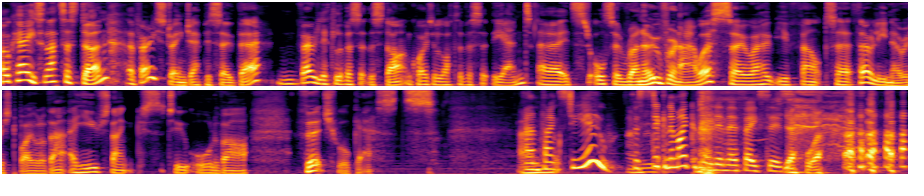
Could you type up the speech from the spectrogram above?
Okay, so that's us done. A very strange episode there. Very little of us at the start and quite a lot of us at the end. Uh, it's also run over an hour, so I hope you felt uh, thoroughly nourished by all of that. A huge thanks to all of our virtual guests. And, thanks to you for sticking a microphone in their faces. Yeah, well,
